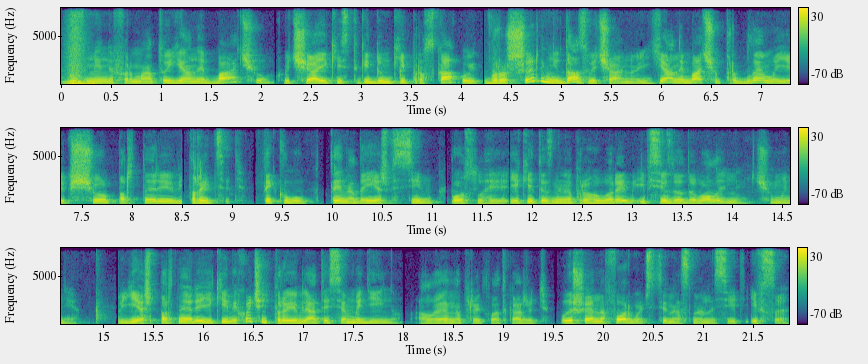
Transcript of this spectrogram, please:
Зміни формату я не бачу, хоча якісь такі думки проскакують. В розширенні, да, звичайно, я не бачу проблеми, якщо партнерів 30. Ти клуб, ти надаєш всім послуги, які ти з ними проговорив, і всі задоволені. Чому ні? Є ж партнери, які не хочуть проявлятися медійно, але, наприклад, кажуть, лише на формочці нас не носіть, і все.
